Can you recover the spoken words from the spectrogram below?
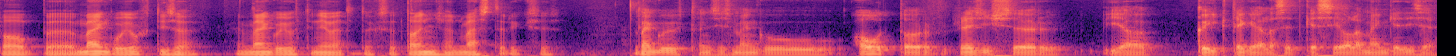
loob äh, mängujuht ise. mängujuhti nimetatakse dungeon master'iks siis. mängujuht on siis mängu autor, režissöör ja kõik tegelased, kes ei ole mängijad ise.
